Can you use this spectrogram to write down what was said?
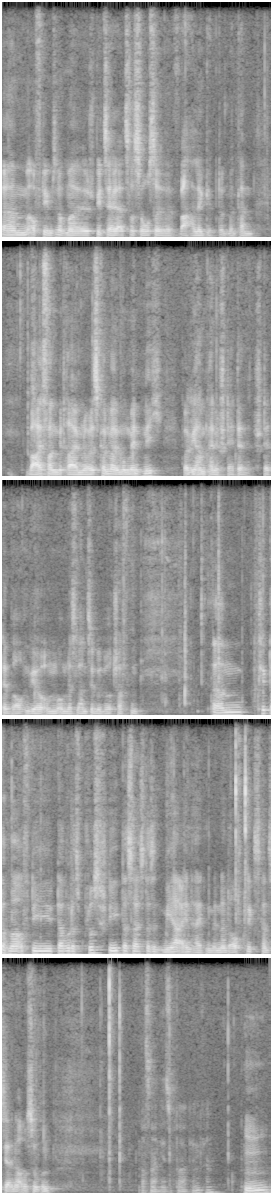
ähm, auf dem es nochmal speziell als Ressource Wale gibt und man kann Walfang betreiben. Aber das können wir im Moment nicht, weil wir haben keine Städte. Städte brauchen wir, um, um das Land zu bewirtschaften. Ähm, klick doch mal auf die, da wo das Plus steht, das heißt, da sind mehr Einheiten. Wenn du da draufklickst, kannst du dir eine aussuchen. Was man hier super erkennen kann. Mhm.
